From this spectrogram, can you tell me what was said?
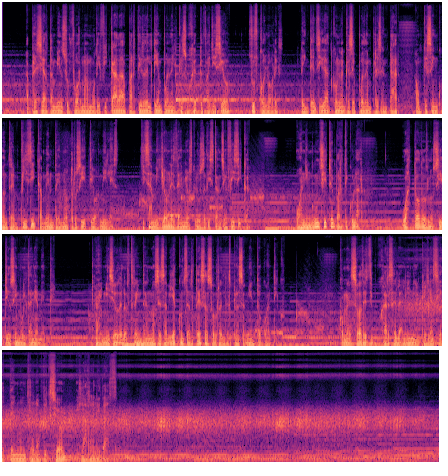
apreciar también su forma modificada a partir del tiempo en el que el sujeto falleció, sus colores, la intensidad con la que se pueden presentar, aunque se encuentren físicamente en otro sitio a miles, quizá millones de años luz de distancia física, o a ningún sitio en particular, o a todos los sitios simultáneamente. A inicios de los 30 no se sabía con certeza sobre el desplazamiento cuántico. Comenzó a desdibujarse la línea que ya hacía tenue entre la ficción y la realidad.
